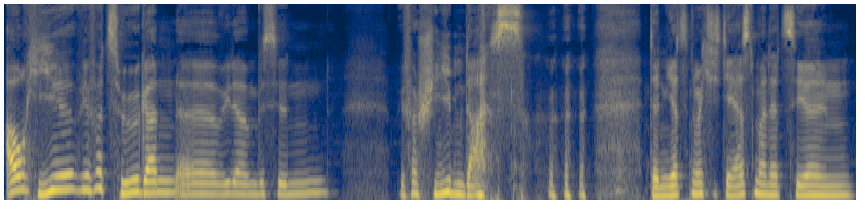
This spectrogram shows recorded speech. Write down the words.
auch hier, wir verzögern äh, wieder ein bisschen, wir verschieben das. Denn jetzt möchte ich dir erstmal erzählen,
